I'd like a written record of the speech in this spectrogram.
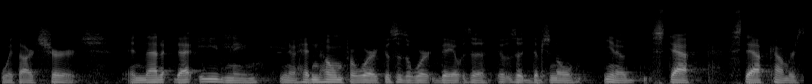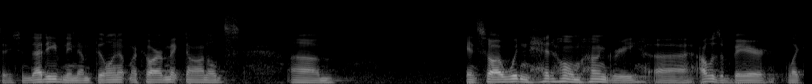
with our church. And that, that evening, you know, heading home for work, this was a work day. It was a, it was a divisional, you know, staff, staff conversation. That evening, I'm filling up my car at McDonald's. Um, and so I wouldn't head home hungry. Uh, I was a bear. Like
